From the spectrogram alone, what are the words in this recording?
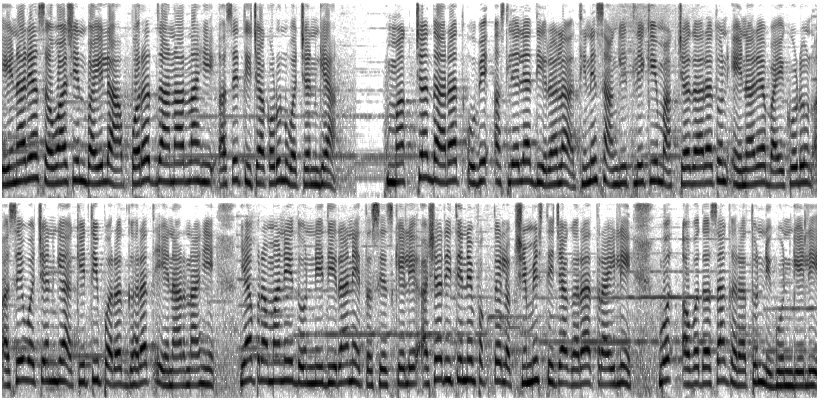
येणाऱ्या सवाशीन बाईला परत जाणार नाही असे तिच्याकडून वचन घ्या. मागच्या दारात उभे असलेल्या धीराला तिने सांगितले की मागच्या दारातून येणाऱ्या बाईकडून असे वचन घ्या की ती परत घरात येणार नाही. याप्रमाणे दोन्ही धीराने तसेच केले. अशा रीतीने फक्त लक्ष्मीच तिच्या घरात राहिली व अवदसा घरातून निघून गेली.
